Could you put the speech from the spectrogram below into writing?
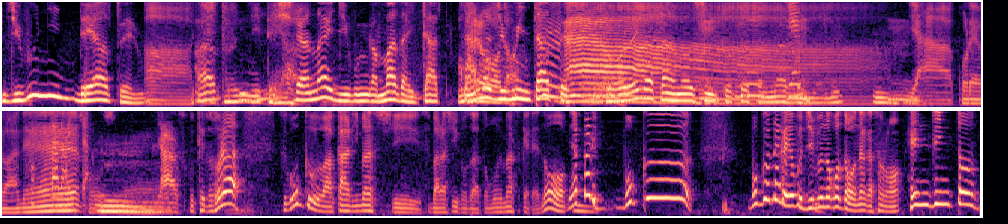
自分に出会ってる。ああ、自分に出知会う。らない自分がまだいた。こんな自分いたって、それうんが楽しいこととなるんだよね。いやー、これは働ねい。た。うんいやー、すけどそれは、すごくわかりますし、素晴らしいことだと思いますけれど、やっぱり僕、僕なんかよく自分のことをなんかその、変人と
